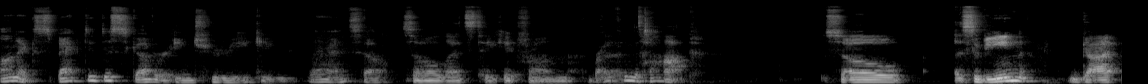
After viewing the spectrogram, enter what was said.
unexpected discovery. Intriguing. All right, so So let's take it from Right the from the top. top. So uh, Sabine got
